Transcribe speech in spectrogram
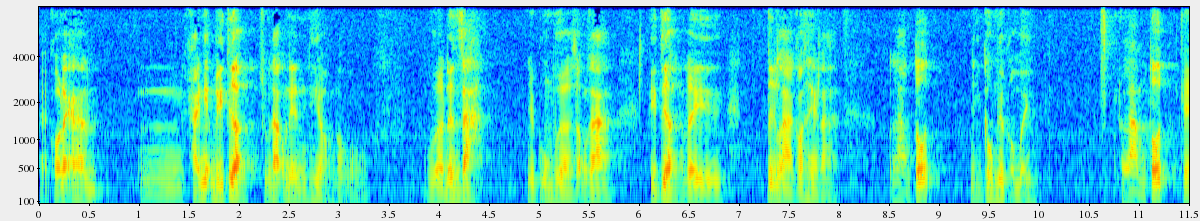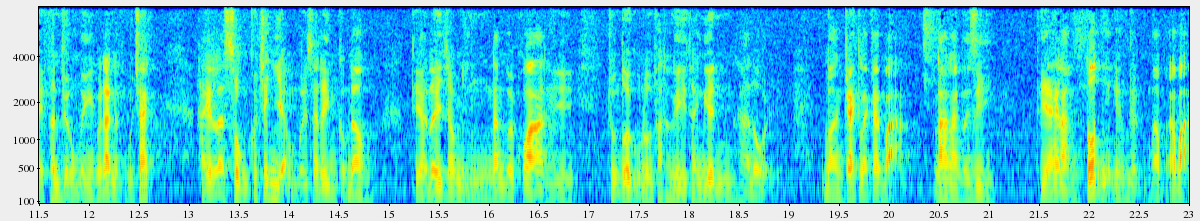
ờ, có lẽ là khái niệm lý tưởng chúng ta cũng nên hiểu nó vừa đơn giản nhưng cũng vừa rộng ra. Lý tưởng ở đây tức là có thể là làm tốt những công việc của mình, làm tốt cái phần việc của mình đang được phụ trách hay là sống có trách nhiệm với gia đình, cộng đồng. Thì ở đây trong những năm vừa qua thì chúng tôi cũng luôn phát huy thanh niên Hà Nội bằng cách là các bạn đang làm việc gì thì hãy làm tốt những cái việc mà các bạn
